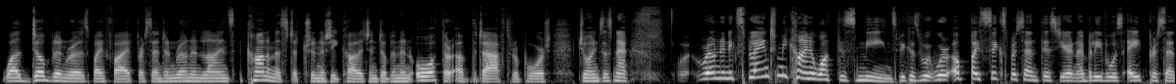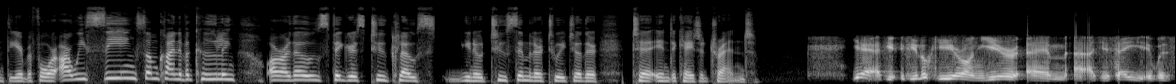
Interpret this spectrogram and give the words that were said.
while Dublin rose by 5%. And Ronan Lyons, economist at Trinity College in Dublin and author of the Daft report, joins us now. Ronan, explain to me kind of what this means because we're, up by 6% this year, and I believe it was 8% the year before. Are we seeing some kind of a cooling, or are those figures too close, you know, too similar to each other to indicate a trend? Yeah, if you if you look year on year, um, as you say, it was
